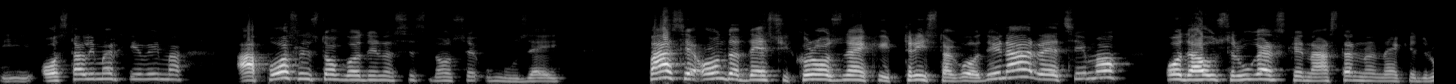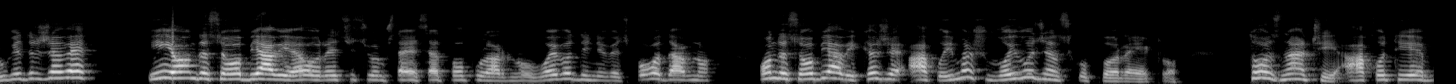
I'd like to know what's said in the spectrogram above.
i ostalim arhivima, a posle 100 godina se nose u muzeji. Pa se onda desi kroz nekih 300 godina, recimo, od Austro-Ugarske nastane neke druge države, I onda se objavi, evo reći ću vam šta je sad popularno u Vojvodini već poodavno, onda se objavi, kaže, ako imaš vojvođansko poreklo, to znači ako ti je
